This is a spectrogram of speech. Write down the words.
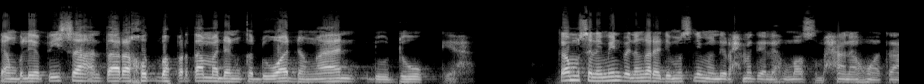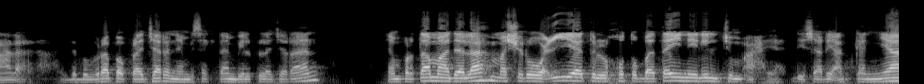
yang beliau pisah antara khutbah pertama dan kedua dengan duduk ya. Kaum muslimin pendengar di muslim yang dirahmati oleh Allah Subhanahu wa taala. Ada beberapa pelajaran yang bisa kita ambil pelajaran. Yang pertama adalah masyru'iyatul khutbataini lil jum'ah ya. Disyariatkannya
